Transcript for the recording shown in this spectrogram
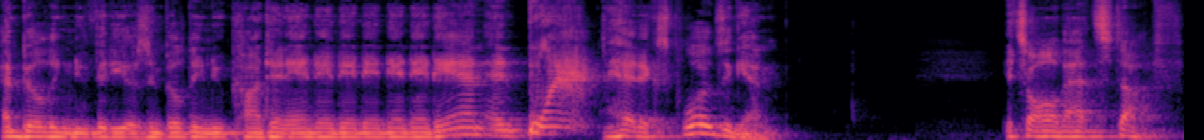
and building new videos and building new content and and and and and and, and, and blah, head explodes again it's all that stuff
